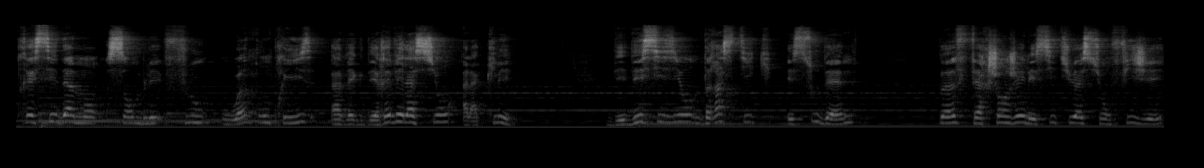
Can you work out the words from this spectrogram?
précédemment semblée floue ou incomprise avec des révélations à la clé. Des décisions drastiques et soudaines peuvent faire changer les situations figées,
